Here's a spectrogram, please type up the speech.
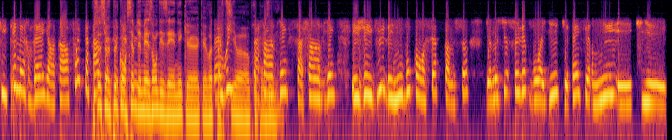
qui t'émerveille encore. Faut être capable Ça, c'est un peu le concept de maison des aînés que, que votre ben parti oui, a proposé. Ça s'en vient, ça s'en vient. Et j'ai vu des nouveaux concepts comme ça. Il y a M. Philippe Voyer, qui est infirmier et qui est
